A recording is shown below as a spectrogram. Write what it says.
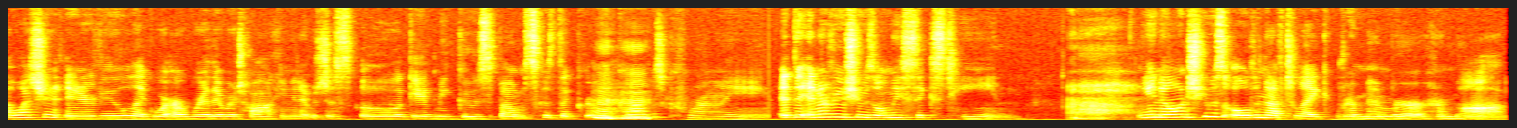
I watched an interview like where where they were talking, and it was just oh, it gave me goosebumps because the, girl Mhm. was crying. At the interview, she was only sixteen, you know, and she was old enough to like remember her mom,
